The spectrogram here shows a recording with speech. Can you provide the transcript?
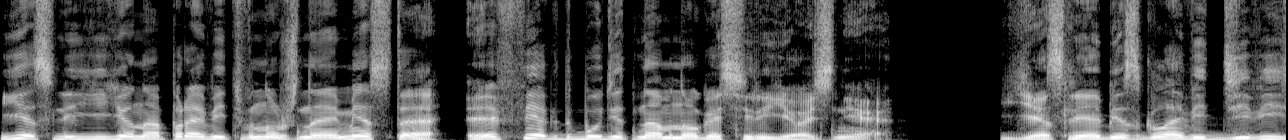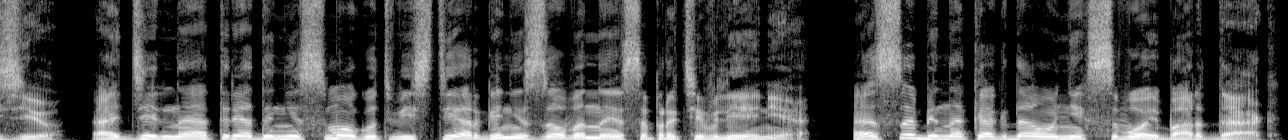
если ее направить в нужное место, эффект будет намного серьезнее. Если обезглавить дивизию, отдельные отряды не смогут вести организованное сопротивление, особенно когда у них свой бардак,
